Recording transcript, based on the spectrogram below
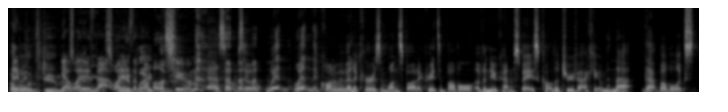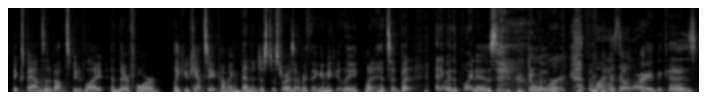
Bubble Anyway. of doom. Yeah, what is that? the What speed is a light? bubble of doom? yeah so so when when the quantum event occurs in one spot it creates a bubble of a new kind of space called a true vacuum and that that bubble ex- expands at about the speed of light and therefore like you can't see it coming and it just destroys everything immediately when it hits it but anyway the point is Don't worry. the point is don't worry because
